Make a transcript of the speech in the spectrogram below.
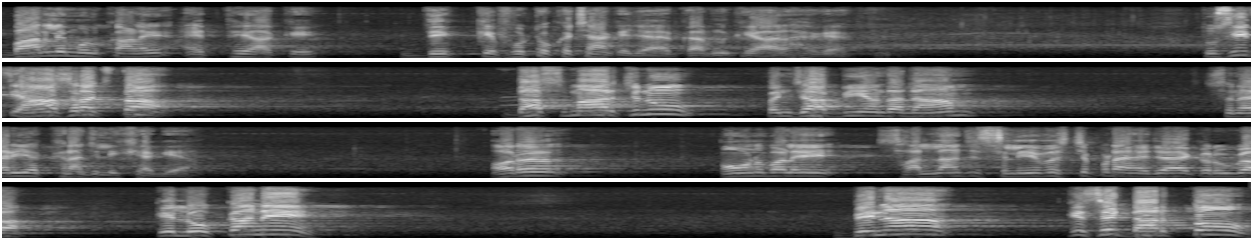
ਬਾਹਰਲੇ ਮੁਲਕਾਂ ਵਾਲੇ ਇੱਥੇ ਆ ਕੇ ਦੇਖ ਕੇ ਫੋਟੋ ਖਿਚਾ ਕੇ ਜਾਇਆ ਕਰਨ ਕਿ ਆ ਹੈਗਾ। ਤੁਸੀਂ ਇਤਿਹਾਸ ਰਚਤਾ। 10 ਮਾਰਚ ਨੂੰ ਪੰਜਾਬੀਆਂ ਦਾ ਨਾਮ ਸੁਨਹਿਰੀ ਅੱਖਰਾਂ 'ਚ ਲਿਖਿਆ ਗਿਆ। ਔਰ ਆਉਣ ਵਾਲੇ ਸਾਲਾਂ 'ਚ ਸਿਲੇਬਸ 'ਚ ਪੜਾਇਆ ਜਾਇਆ ਕਰੂਗਾ ਕਿ ਲੋਕਾਂ ਨੇ ਬਿਨਾ ਕਿਸੇ ਡਰ ਤੋਂ,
